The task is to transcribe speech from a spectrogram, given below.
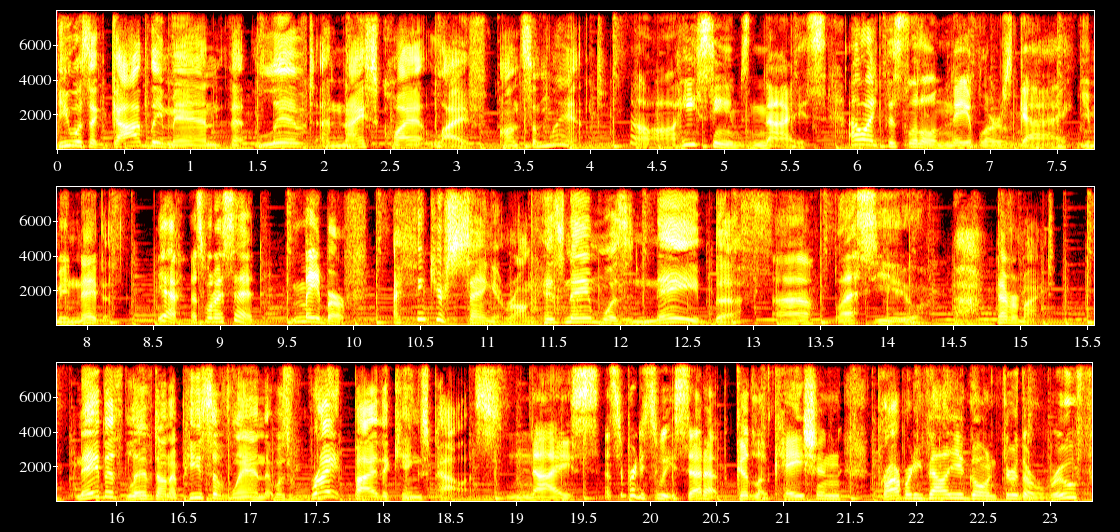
He was a godly man that lived a nice, quiet life on some land. Aw, he seems nice. I like this little enablers guy. You mean Naboth? Yeah, that's what I said. Mayberf. I think you're saying it wrong. His name was Naboth. Ah, bless you. Ah, never mind. Naboth lived on a piece of land that was right by the king's palace. Nice. That's a pretty sweet setup. Good location, property value going through the roof.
